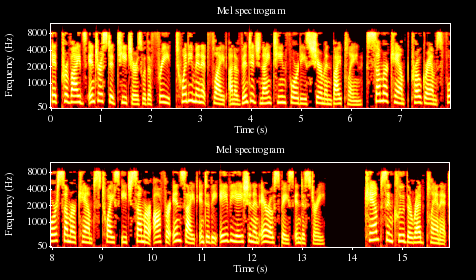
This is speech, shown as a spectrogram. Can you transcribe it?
It provides interested teachers with a free, 20-minute flight on a vintage 1940s Stearman biplane. Summer camp programs Four summer camps twice each summer offer insight into the aviation and aerospace industry. Camps include the Red Planet,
